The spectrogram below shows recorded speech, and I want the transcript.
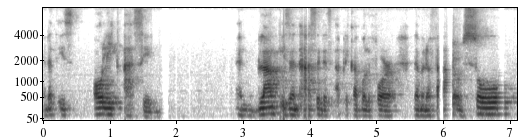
and that is oleic acid. And blank is an acid that's applicable for the manufacture of soap,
